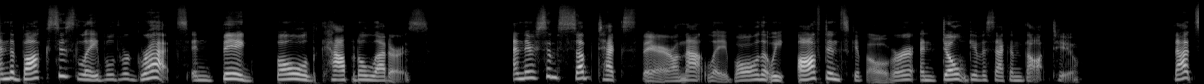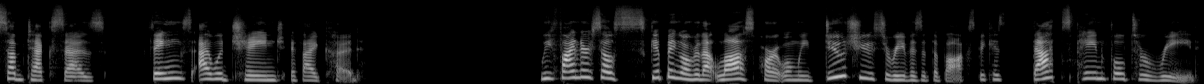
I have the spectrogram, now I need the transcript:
And the box is labeled regrets in big, bold capital letters. And there's some subtext there on that label that we often skip over and don't give a second thought to. That subtext says, Things I would change if I could. We find ourselves skipping over that last part when we do choose to revisit the box because that's painful to read.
